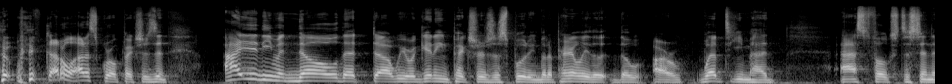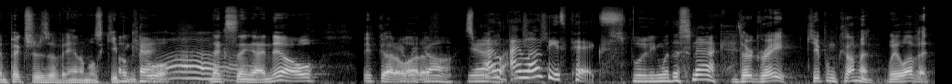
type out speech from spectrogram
we've got a lot of squirrel pictures, and I didn't even know that uh, we were getting pictures of splooting, but apparently the, the, our web team had asked folks to send in pictures of animals keeping Okay. cool. Ah. Next thing I know, we've got a Here lot go. of Yeah. I, I love these pics. Splooting with a snack. They're great. Keep them coming. We love it.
